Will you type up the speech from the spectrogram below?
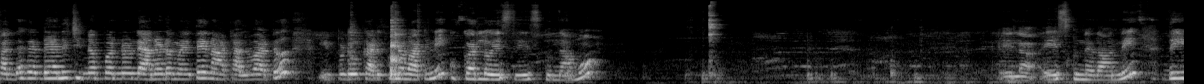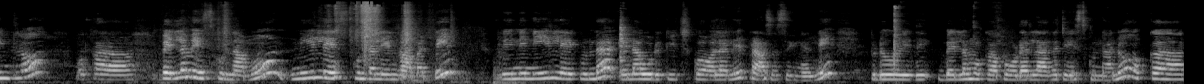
కందగడ్డ అని చిన్నప్పటి నుండి అనడం అయితే నాకు అలవాటు. ఇప్పుడు కడుక్కున్న వాటిని కుక్కర్లో వేసి తీసుకుందాము ఇలా వేసుకునేదాన్ని. దీంట్లో ఒక బెల్లం వేసుకుందాము. నీళ్ళు వేసుకుంటలేం కాబట్టి దీన్ని నీళ్ళు లేకుండా ఎలా ఉడికించుకోవాలనేది ప్రాసెసింగ్ అండి. ఇప్పుడు ఇది బెల్లం ఒక పౌడర్ లాగా చేసుకున్నాను. ఒక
